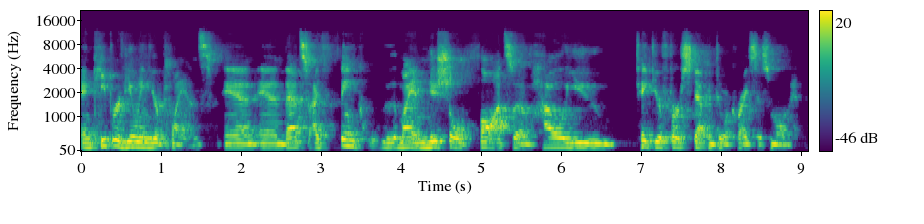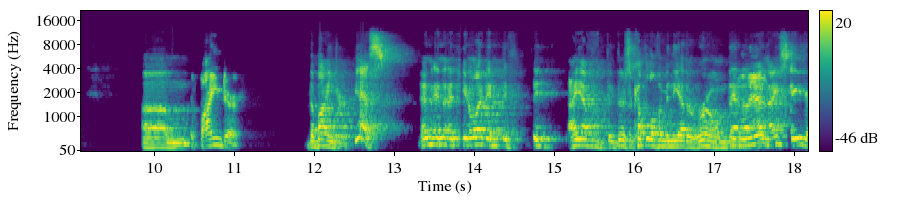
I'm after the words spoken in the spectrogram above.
and keep reviewing your plans. And and that's I think my initial thoughts of how you take your first step into a crisis moment. Um, the binder. The binder, yes. And, and, and you know what? If, if, I have, there's a couple of them in the other room that live, I, I save.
